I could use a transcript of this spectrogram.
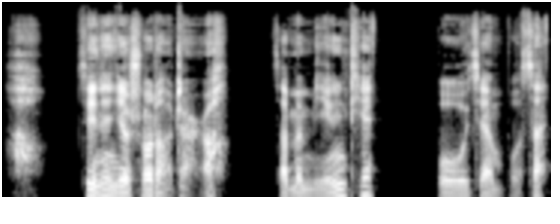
好，今天就说到这儿啊，咱们明天不见不散。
